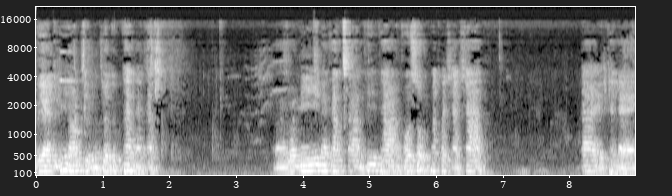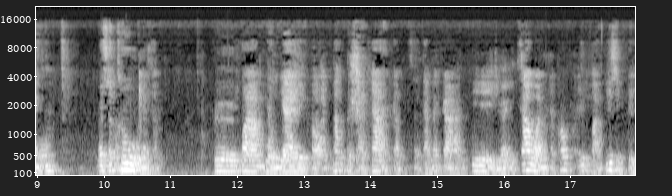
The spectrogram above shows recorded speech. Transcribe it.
เรียนพี่น้องสื่อมวลชนทุกท่านนะครับวันนี้นะครับตามที่ทางโฆษกพรรคประชาชาติ ได้แถลงเมื่อสักครู่นะครับ คือความห่วงใยของพรรคประชาชาติกับสถานการณ์ที่เหลืออีก 9 วันจะครบอายุความ 20 ปี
